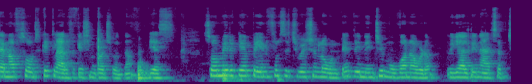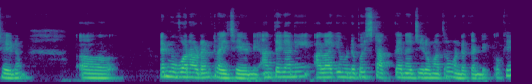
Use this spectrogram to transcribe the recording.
టెన్ ఆఫ్ సోర్స్కి క్లారిఫికేషన్ కూడా చూద్దాం. ఎస్ సో మీరు పెయిన్ఫుల్ సిచ్యువేషన్లో ఉంటే దీని నుంచి మూవ్ ఆన్ అవ్వడం రియాలిటీని యాక్సెప్ట్ చేయడం అండ్ మూవ్ ఆన్ అవ్వడానికి ట్రై చేయండి. అంతేగాని అలాగే ఉండిపోయి స్టక్ ఎనర్జీలో మాత్రం ఉండకండి. ఓకే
